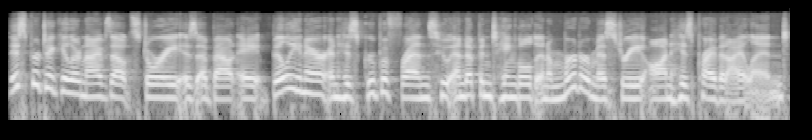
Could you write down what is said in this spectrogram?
this particular Knives Out story is about a billionaire and his group of friends who end up entangled in a murder mystery on his private island.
